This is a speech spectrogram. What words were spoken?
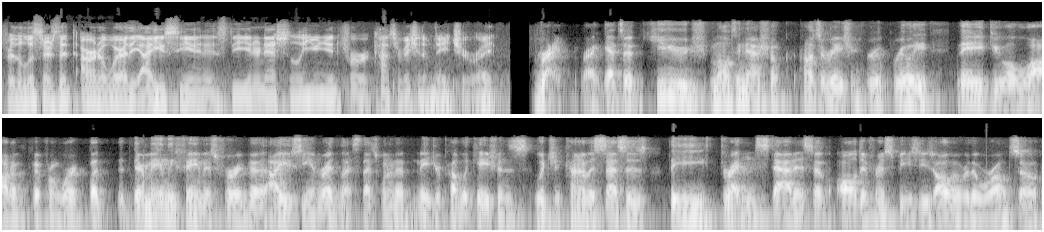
For the listeners that aren't aware, the IUCN is the International Union for Conservation of Nature, right? Right, right. That's a huge multinational conservation group. Really, they do a lot of different work, but they're mainly famous for the IUCN Red List. That's one of the major publications which kind of assesses the threatened status of all different species all over the world. So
